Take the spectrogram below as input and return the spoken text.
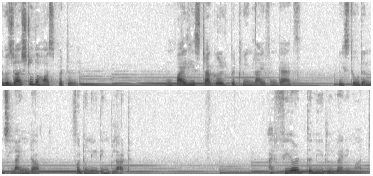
He was rushed to the hospital, and while he struggled between life and death, we students lined up for donating blood. I feared the needle very much,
